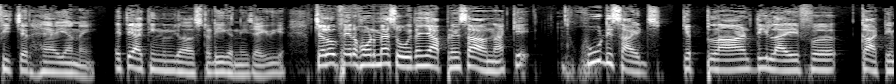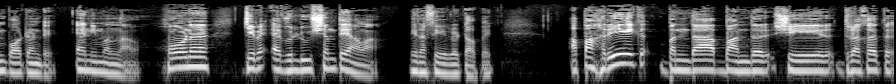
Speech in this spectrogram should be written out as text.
ਫੀਚਰ ਹੈ ਜਾਂ ਨਹੀਂ। ਇੱਥੇ ਆਈ ਥਿੰਕ ਮੈਨੂੰ ਜ਼ਿਆਦਾ ਸਟੱਡੀ ਕਰਨੀ ਚਾਹੀਦੀ ਹੈ। ਚਲੋ ਫਿਰ ਹੁਣ ਮੈਂ ਸੋਚਦਾ ਜਾਂ ਆਪਣੇ ਹਿਸਾਬ ਨਾਲ ਕਿ ਹੂ ਡਿਸਾਈਡਸ ਕਿ ਪਲਾਂਟ ਦੀ ਲਾਈਫ ਘੱਟ ਇੰਪੋਰਟੈਂਟ ਹੈ ਐਨੀਮਲ ਨਾਲੋਂ? ਹੁਣ ਜਿਵੇਂ ਐਵੋਲੂਸ਼ਨ ਤੇ ਆਵਾਂ, ਮੇਰਾ ਫੇਵਰਿਟ ਟਾਪਿਕ ਆਪਾਂ ਹਰੇਕ ਬੰਦਾ, ਬਾਂਦਰ, ਸ਼ੇਰ, ਦਰਖਤ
